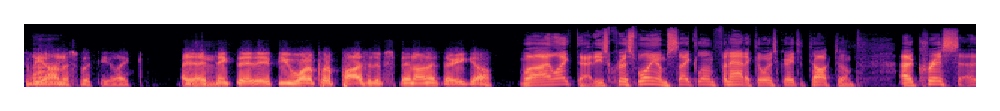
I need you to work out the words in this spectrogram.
To be uh, honest with you, like mm-hmm. I, I think that if you want to put a positive spin on it, there you go. Well, I like that. He's Chris Williams, Cyclone fanatic. Always great to talk to him. Uh, Chris, uh,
